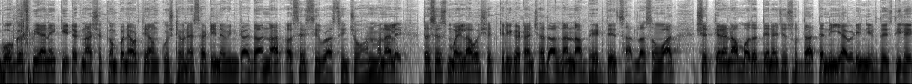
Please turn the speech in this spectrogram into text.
बोगस बियाणे कीटकनाशक कंपन्यावरती अंकुश ठेवण्यासाठी नवीन कायदा आणणार असे शिवराज सिंग चौहान म्हणाले. तसेच महिला व शेतकरी गटांच्या दालनांना भेट देत साधला संवाद. शेतकऱ्यांना मदत देण्याचे सुद्धा त्यांनी यावेळी निर्देश दिले.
